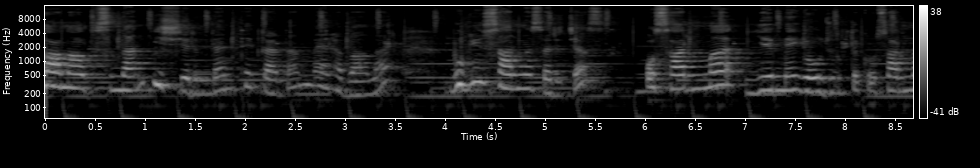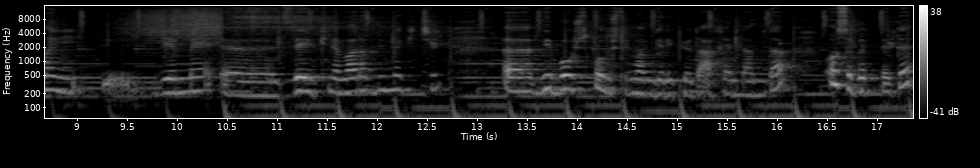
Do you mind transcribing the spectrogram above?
Sabahın altısından iş yerimden tekrardan merhabalar. Bugün sarma saracağız. O sarma yeme yolculuktaki o sarma y- yeme e, zevkine varabilmek için e, bir boşluk oluşturmam gerekiyordu ahendamda. O sebeple de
